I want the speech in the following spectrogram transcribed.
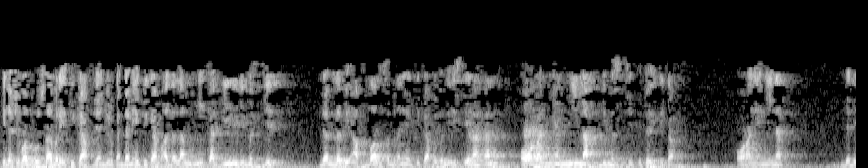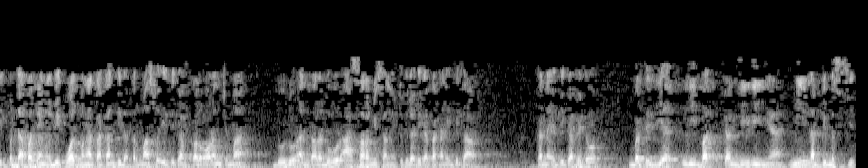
Kita coba berusaha beriktikaf dianjurkan dan iktikaf adalah mengikat diri di masjid dan lebih afdal sebenarnya itikaf itu diistilahkan orang yang nginap di masjid. Itu itikaf. Orang yang nginap. Jadi pendapat yang lebih kuat mengatakan tidak termasuk itikaf kalau orang cuma duduk antara duhur asar misalnya. Itu tidak dikatakan itikaf. Karena itikaf itu berarti dia libatkan dirinya nginap di masjid.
